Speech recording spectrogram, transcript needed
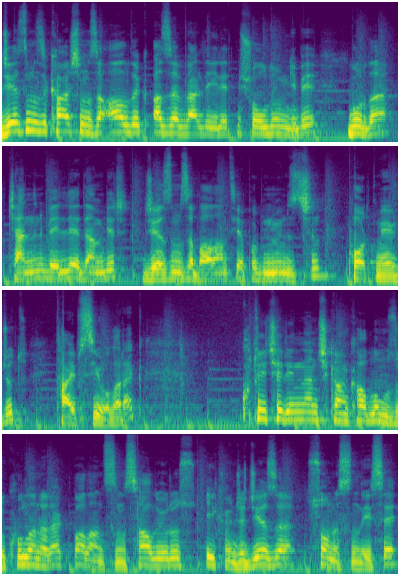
Cihazımızı karşımıza aldık. Az evvel de iletmiş olduğum gibi burada kendini belli eden bir cihazımıza bağlantı yapabilmemiz için port mevcut Type-C olarak. Kutu içeriğinden çıkan kablomuzu kullanarak bağlantısını sağlıyoruz. İlk önce cihaza, sonrasında ise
